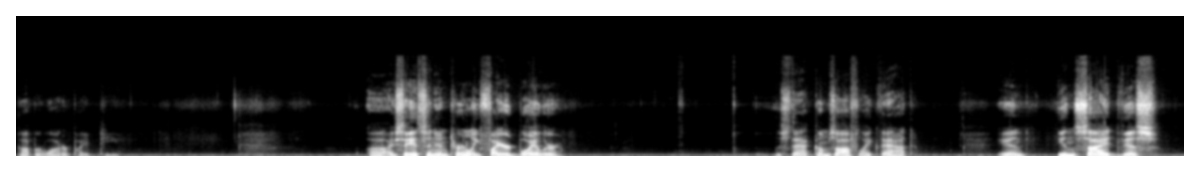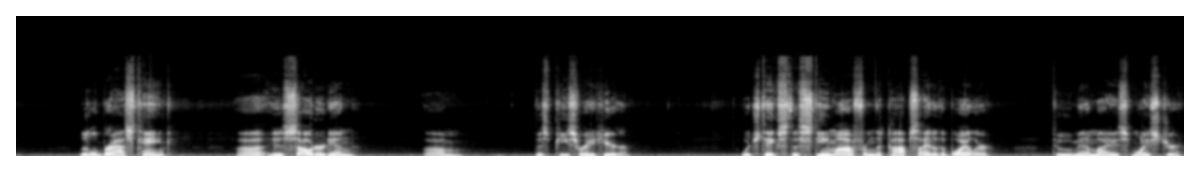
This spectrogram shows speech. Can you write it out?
copper water pipe T. Uh, I say it's an internally fired boiler. The stack comes off like that and inside this little brass tank uh, is soldered in um, this piece right here which takes the steam off from the top side of the boiler to minimize moisture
